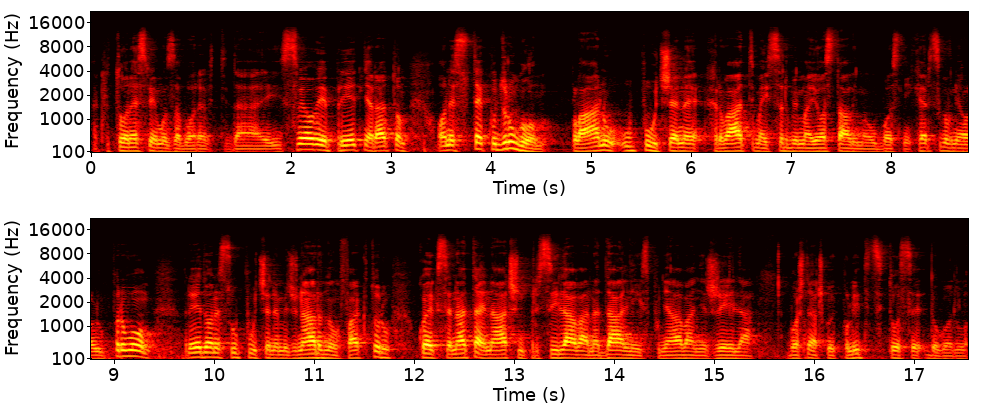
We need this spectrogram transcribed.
Dakle, to ne smijemo zaboraviti. Da i sve ove prijetnje ratom, one su tek u drugom planu upućene Hrvatima i Srbima i ostalima u Bosni i Hercegovini, ali u prvom redu one su upućene međunarodnom faktoru kojeg se na taj način prisiljava na daljnje ispunjavanje želja bošnjačkoj politici. To se dogodilo.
